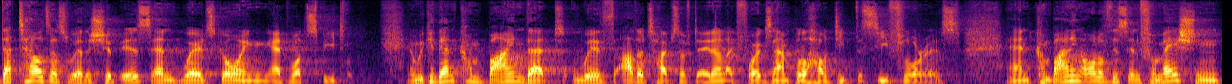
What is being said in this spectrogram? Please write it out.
that tells us where the ship is and where it's going at what speed. And we can then combine that with other types of data, like, for example, how deep the seafloor is. And combining all of this information,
